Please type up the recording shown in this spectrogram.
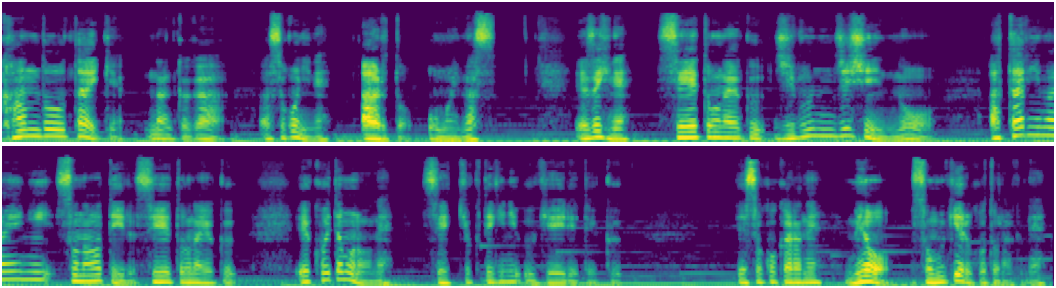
感動体験なんかがそこにねあると思います。ぜひね正当な欲自分自身の当たり前に備わっている正当な欲、えこういったものをね、積極的に受け入れていく。えそこからね、目を背けることなくね、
